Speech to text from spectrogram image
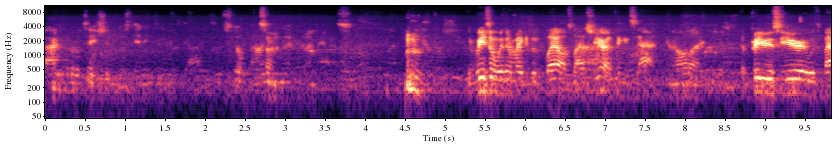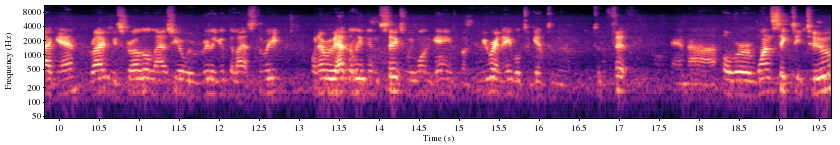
back the rotation, just innings guys? There's still value in that. the reason we didn't make it to the playoffs last year, I think it's that. You know, like the previous year, it was back end, right? We struggled. Last year, we were really good the last three. Whenever we had the lead in the six, we won games, but we weren't able to get to the to the fifth. And uh, over 162,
